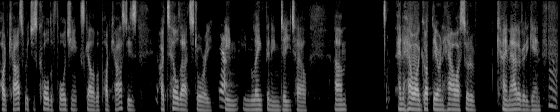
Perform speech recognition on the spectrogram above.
podcast, which is called the Forging Excalibur podcast, is I tell that story yeah. in in length and in detail, um, and how I got there and how I sort of came out of it again. Mm.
